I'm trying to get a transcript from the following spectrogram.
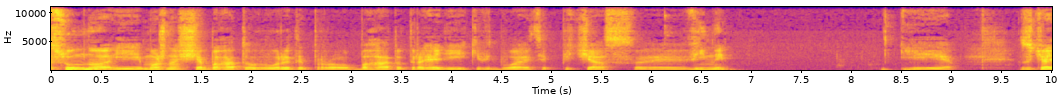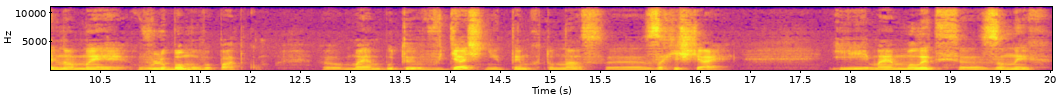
сумно, і можна ще багато говорити про багато трагедій, які відбуваються під час е, війни. І, звичайно, ми в будь-якому випадку е, маємо бути вдячні тим, хто нас е, захищає. І маємо молитися за них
